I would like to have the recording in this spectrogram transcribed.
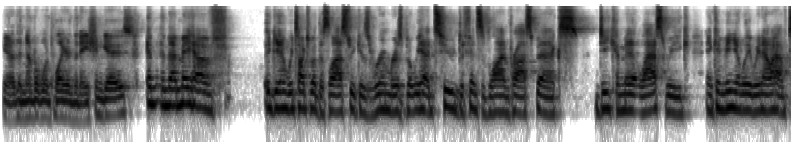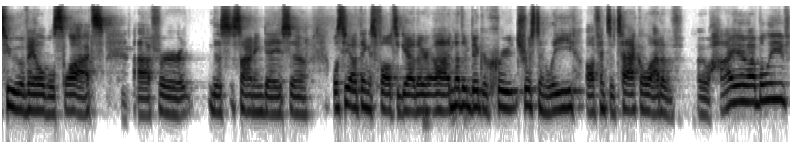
you know the number one player in the nation goes. And and that may have again we talked about this last week as rumors, but we had two defensive line prospects decommit last week, and conveniently we now have two available slots uh, for this signing day. So we'll see how things fall together. Uh, another big recruit, Tristan Leigh, offensive tackle out of Ohio, I believe.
